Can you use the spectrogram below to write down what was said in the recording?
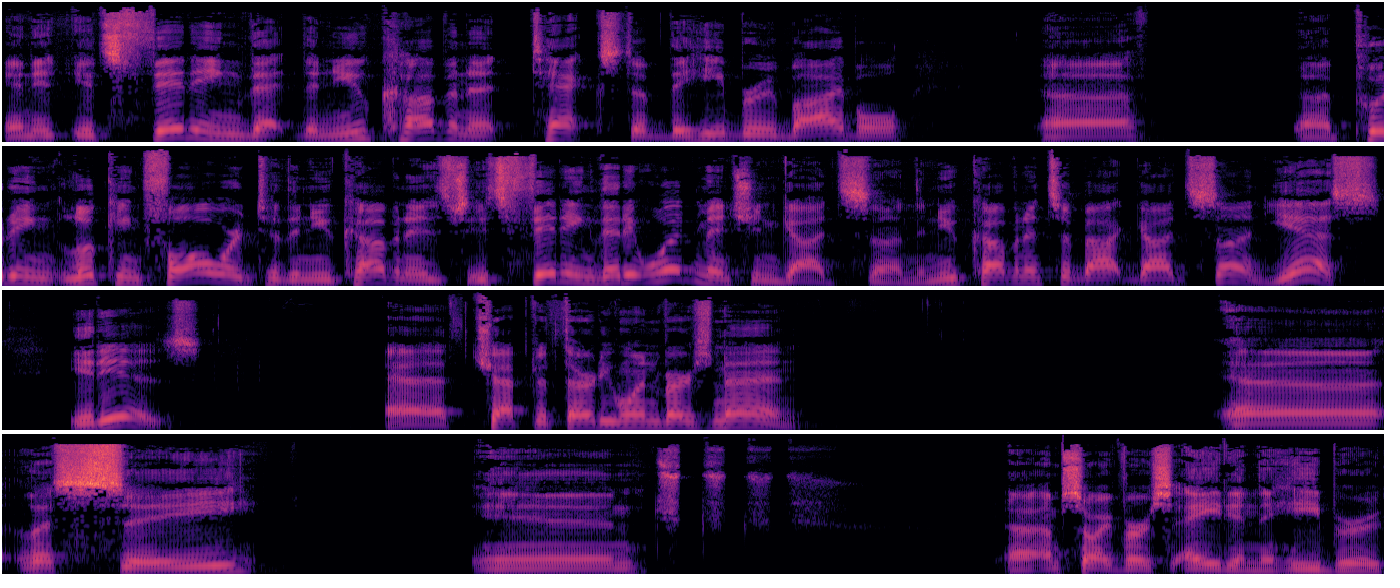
And it, it's fitting that the new covenant text of the Hebrew Bible uh, uh, putting looking forward to the new covenant, it's, it's fitting that it would mention God's Son. The new covenant's about God's Son. Yes, it is. Uh, chapter 31, verse 9. Uh, let's see. In, uh, I'm sorry, verse 8 in the Hebrew.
